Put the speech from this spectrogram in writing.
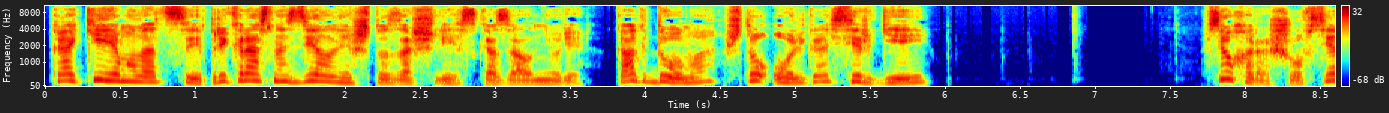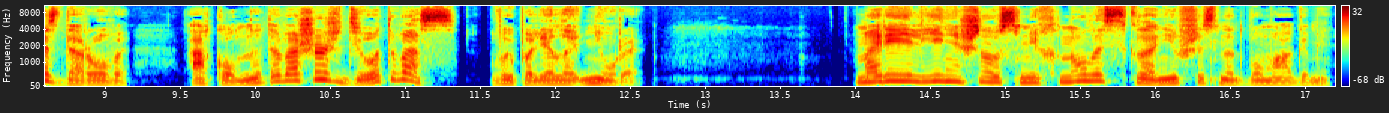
«Какие молодцы! Прекрасно сделали, что зашли», — сказал Нюре. «Как дома? Что Ольга, Сергей?» «Все хорошо, все здоровы, а комната ваша ждет вас», — выпалила Нюра. Мария Ильинична усмехнулась, склонившись над бумагами.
